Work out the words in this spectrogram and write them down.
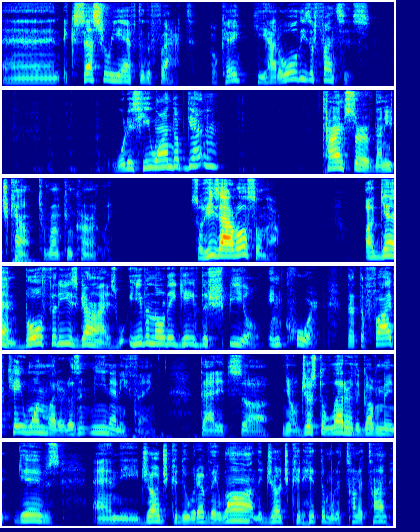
and accessory after the fact. Okay? He had all these offenses. What does he wind up getting? Time served on each count to run concurrently. So he's out also now. Again, both of these guys, even though they gave the spiel in court that the 5K1 letter doesn't mean anything, that it's uh, you know just a letter the government gives, and the judge could do whatever they want, the judge could hit them with a ton of time.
